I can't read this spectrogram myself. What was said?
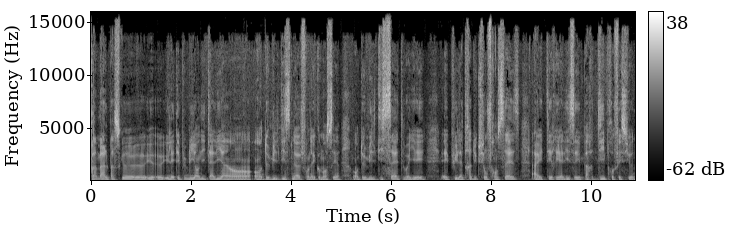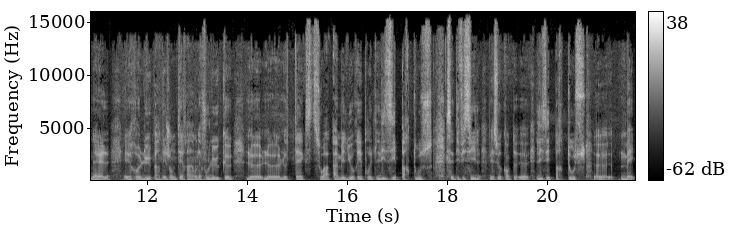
Pas mal, parce que euh, il a été publié en italien en, 2019, on avait commencé en 2017, vous voyez, et puis la traduction française a été réalisée par dix professionnels et relue par des gens de terrain. On a voulu que le, texte soit amélioré pour être lisible par tous. C'est difficile, bien sûr, quand euh, lisible par tous, mais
